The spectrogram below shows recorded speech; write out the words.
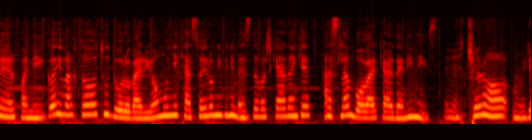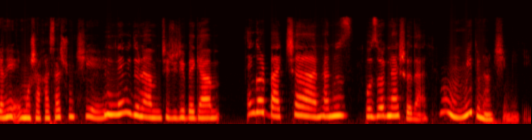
خانم ارفانی گاهی وقتا تو دوروبریامون یه کسایی رو می‌بینیم ازدواج کردن که اصلا باور کردنی نیست. چرا؟ یعنی مشخصشون چیه؟ نمی‌دونم چجوری بگم. انگار بچن هنوز بزرگ نشدن. می‌دونم چی میگی.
